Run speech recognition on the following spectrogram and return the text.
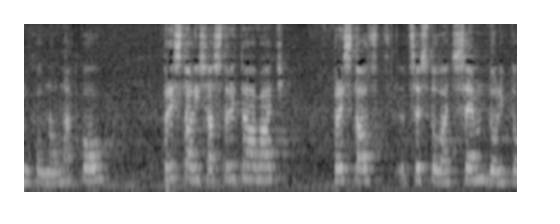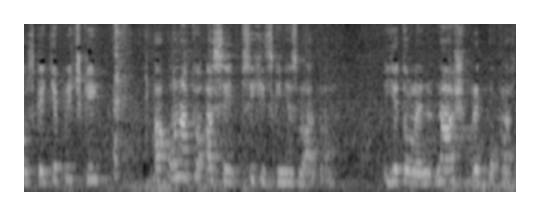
duchovnou matkou. Prestali sa stretávať, prestal cestovať sem do Liptovskej tepličky a ona to asi psychicky nezvládla. Je to len náš predpoklad.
